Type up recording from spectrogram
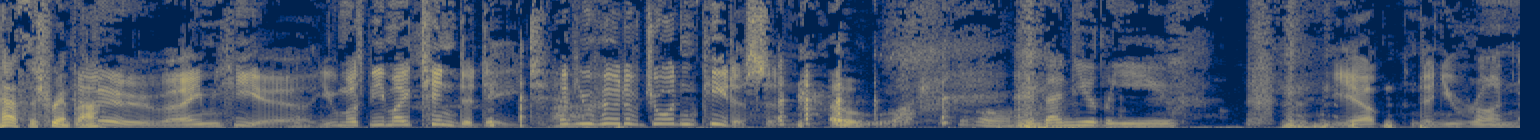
pass the shrimp, huh? Hello, I'm here. You must be my Tinder date. Have you heard of Jordan Peterson? Oh, and then you leave yep. And then you run.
